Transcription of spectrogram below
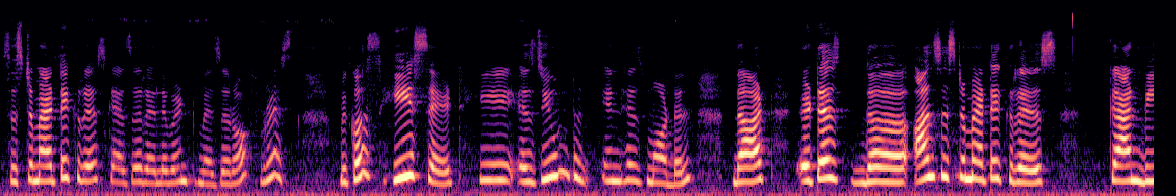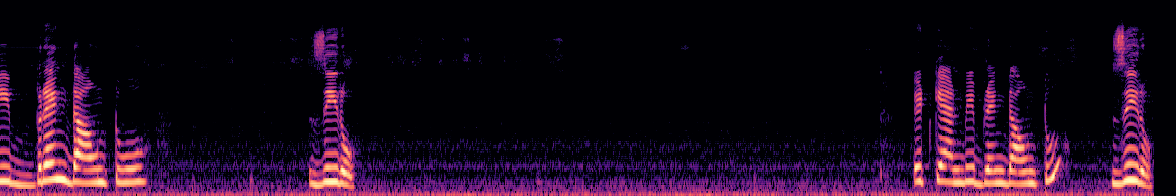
Systematic risk as a relevant measure of risk because he said he assumed in his model that it is the unsystematic risk can be bring down to 0. It can be bring down to 0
